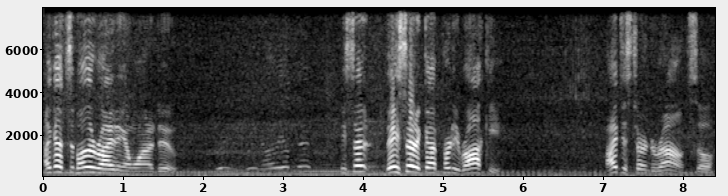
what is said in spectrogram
I got some other riding I want to do. We, we gnarly up there? He said they said it got pretty rocky. I just turned around, so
